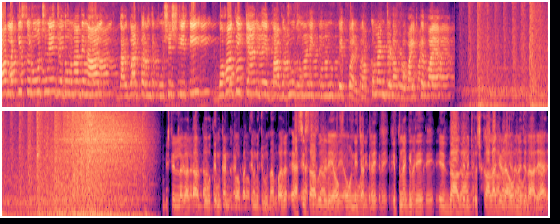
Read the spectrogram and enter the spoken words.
ਔਰ ਲੱਕੀ ਸਰੋਜ ਨੇ ਜਦੋਂ ਉਹਨਾਂ ਦੇ ਨਾਲ ਗੱਲਬਾਤ ਕਰਨ ਦੀ ਕੋਸ਼ਿਸ਼ ਕੀਤੀ, ਬਹੁਤ ਹੀ ਕਹਿਣ ਦੇ ਬਾਵਜੂਦ ਉਹਨਾਂ ਨੇ ਉਹਨਾਂ ਨੂੰ ਪੇਪਰ, ਡਾਕੂਮੈਂਟ ਜਿਹੜਾ ਪ੍ਰੋਵਾਈਡ ਕਰਵਾਇਆ। ਪਿਛਲੇ ਲਗਾਤਾਰ 2-3 ਘੰਟੇ ਤੋਂ ਆਪਾਂ ਇੱਥੇ ਮੌਜੂਦ ਹਾਂ, ਪਰ ਐਸੀ ਸਾਹਿਬ ਜਿਹੜੇ ਆ, ਉਹ ਫੋਨ ਨਹੀਂ ਚੱਕ ਰਹੇ। ਕਿਤਨਾ ਕਿਤੇ ਇਸ ਦਾਲ ਦੇ ਵਿੱਚ ਕੁਝ ਕਾਲਾ ਜਿਹੜਾ ਉਹ ਨਜ਼ਰ ਆ ਰਿਹਾ ਹੈ।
